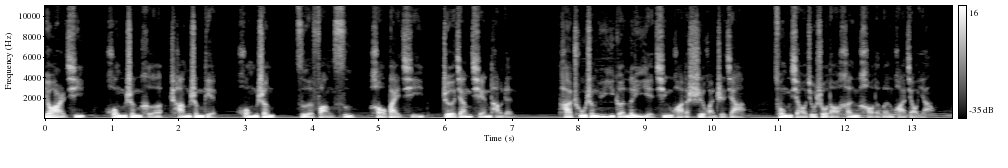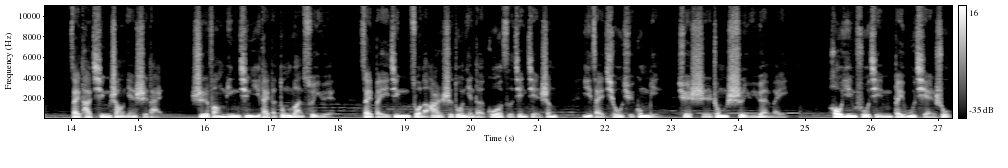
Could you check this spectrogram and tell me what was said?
幺二七，洪生和长生殿。洪生，字访思，号拜齐，浙江钱塘人。他出生于一个泪液清华的仕宦之家，从小就受到很好的文化教养。在他青少年时代，适逢明清一代的动乱岁月，在北京做了二十多年的国子监监生，意在求取功名，却始终事与愿违。后因父亲被诬潜术，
